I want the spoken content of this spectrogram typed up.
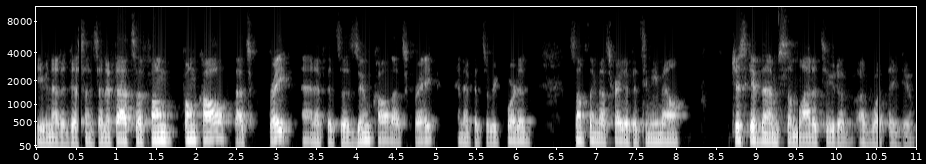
even at a distance. And if that's a phone phone call, that's great. And if it's a Zoom call, that's great. And if it's a recorded something, that's great. If it's an email, just give them some latitude of, of what they do.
